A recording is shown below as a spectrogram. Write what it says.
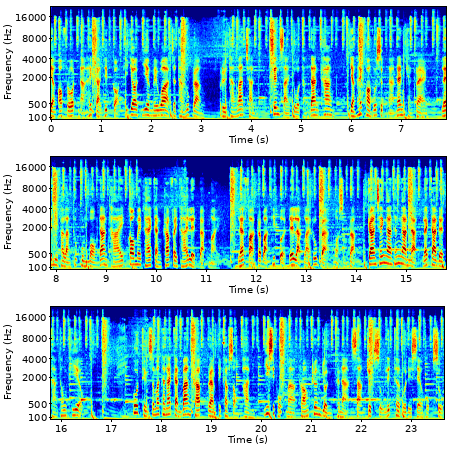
ยังออฟโรดหนาให้การยึดเกาะที่ยอดเยี่ยมไม่ว่าจะทางลูกรัง หรือทางลาดชัน เส้นสายตัวทางด้านข้าง ยังให้ความรู้สึกหนาแน่นแข็งแรง และมีพลังทุกมุมมองด้านท้ายก็ไม่แพ้กันครับไฟท้ายเลดแบบใหม่ และฝากระบะที่เปิดได้หลากหลายรูปแบบเหมาะสำหรับ การใช้งานทั้งงานหนักและการเดินทางท่องเที่ยว พูดถึงสมรรถนะกันบ้างครับ Ram Pickup 2026 มาพร้อมเครื่องยนต์ขนาด 3.0 ลิตรเทอร์โบดีเซล 6 สูบ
